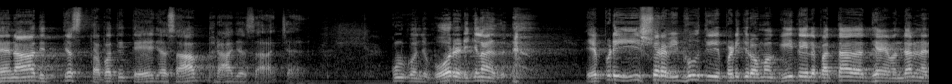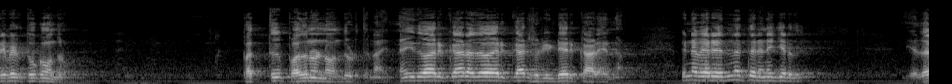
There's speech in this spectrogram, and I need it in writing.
ஏனாதித்ய ஸ்தபதி தேஜசா பிராஜசாச்ச. உங்களுக்கு கொஞ்சம் போர் அடிக்கலாம் இது. எப்படி ஈஸ்வர விபூதி படிக்கிறோமோ கீதையில் பத்தாவது அத்தியாயம் வந்தாலும் நிறைய பேருக்கு தூக்கம் வந்துடும் பத்து பதினொன்று வந்து கொடுத்துனா என்ன இதுவாக இருக்கார் அதுவாக இருக்கார் சொல்லிகிட்டே இருக்காளேன்னா. பின்ன வேறு என்னத்தை நினைக்கிறது? எதை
